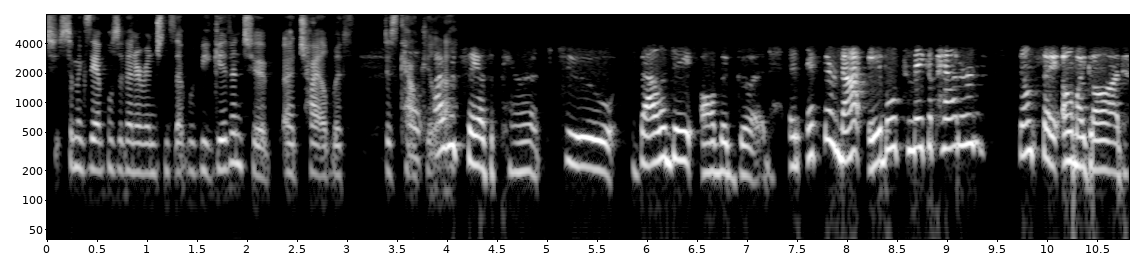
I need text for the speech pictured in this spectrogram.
To, some examples of interventions that would be given to a, child with dyscalculia? Well, I would say, as a parent, to validate all the good, and if they're not able to make a pattern, don't say, "Oh my God,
